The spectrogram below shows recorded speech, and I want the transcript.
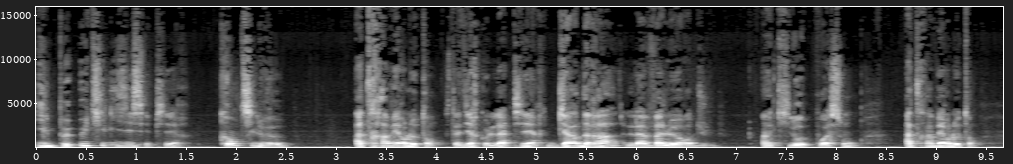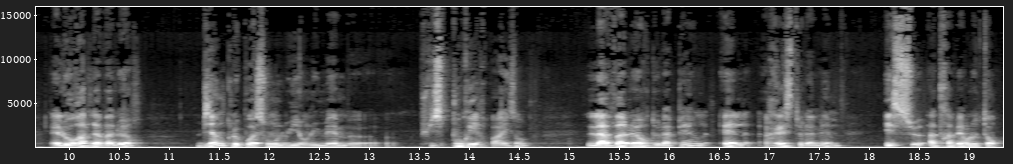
il peut utiliser ces pierres quand il veut à travers le temps. C'est-à-dire que la pierre gardera la valeur du 1 kg de poisson à travers le temps. Elle aura de la valeur, bien que le poisson, lui, en lui-même, euh, puisse pourrir, par exemple, la valeur de la perle, elle, reste la même, et ce, à travers le temps.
